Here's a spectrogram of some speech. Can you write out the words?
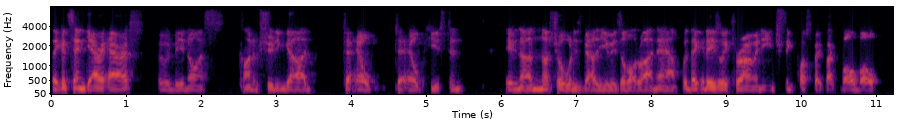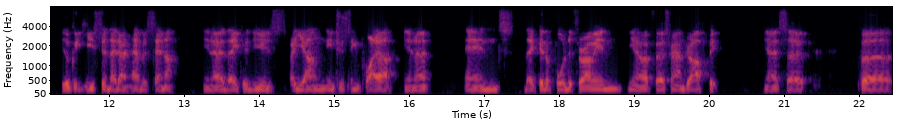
they could send Gary Harris, who would be a nice kind of shooting guard to help to help Houston. Even though I'm not sure what his value is a lot right now, but they could easily throw an interesting prospect like Bol Bol. You look at Houston; they don't have a center. You know, they could use a young, interesting player. You know, and they could afford to throw in, you know, a first round draft pick. You know, so for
